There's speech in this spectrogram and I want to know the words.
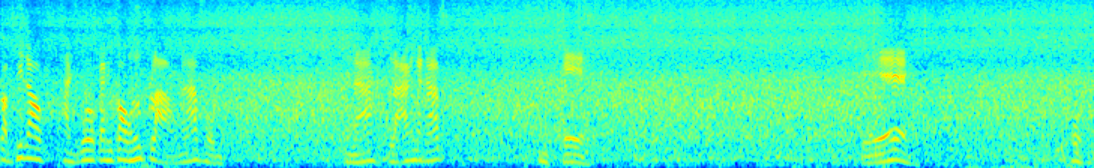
กับที่เราผ่านกระบวนการกรองหรือเปล่านะครับผมนี่นะล้างนะครับโอเคโอเคโอ้โห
